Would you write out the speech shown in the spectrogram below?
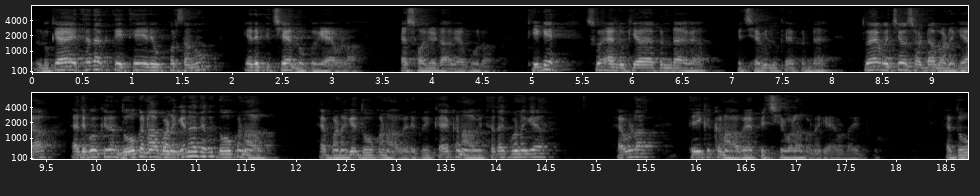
ਲੁਕਿਆ ਇੱਥੇ ਤੱਕ ਤੇ ਇੱਥੇ ਇਹਦੇ ਉੱਪਰ ਸਾਨੂੰ ਇਹਦੇ ਪਿੱਛੇ ਲੁਕ ਗਿਆ ਵਾਲਾ। ਇਹ ਸੋਲਿਡ ਆ ਗਿਆ ਪੂਰਾ, ਠੀਕ ਹੈ? ਸੋ ਇਹ ਲੁਕਿਆ ਹੋਇਆ ਕੰਡਾ ਹੈਗਾ, ਪਿੱਛੇ ਵੀ ਲੁਕਿਆ ਕੰਡਾ ਹੈ। ਤੋ ਇਹ ਬੱਚਿਓ ਸਾਡਾ ਬਣ ਗਿਆ। ਇਹ ਦੇਖੋ ਕਿਦਾਂ ਦੋ ਕਨਾਬ ਬਣ ਗਏ ਨਾ, ਦੇਖੋ ਦੋ ਕਨਾਬ ਇਹ ਬਣ ਗਏ ਦੋ ਕਨਾਬ ਇਹ ਦੇਖੋ ਇੱਕ ਇਹ ਕਨਾਬ ਇੱਥੇ ਤੱਕ ਬਣ ਗਿਆ, ਇਹ ਵਾਲਾ ਤੇ ਇੱਕ ਕਨਾਬ ਹੈ ਪਿੱਛੇ ਵਾਲਾ ਬਣ ਗਿਆ ਇਹ ਵਾਲਾ ਇਹ ਦੋ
